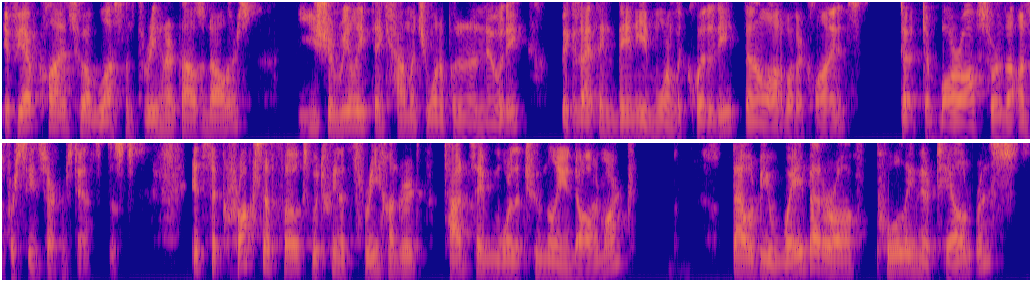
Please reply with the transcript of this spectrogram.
If you have clients who have less than $300,000, you should really think how much you want to put in an annuity because I think they need more liquidity than a lot of other clients to, to bar off sort of the unforeseen circumstances. It's the crux of folks between the 300 to I'd say more the $2 million mark that would be way better off pooling their tail risks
